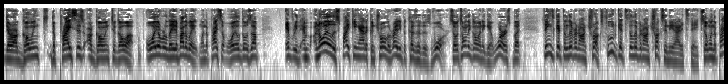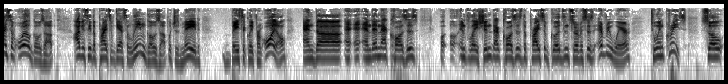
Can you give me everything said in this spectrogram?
there are going to, the prices are going to go up. Oil related. By the way, when the price of oil goes up, everything and, and oil is spiking out of control already because of this war. So it's only going to get worse, but things get delivered on trucks. Food gets delivered on trucks in the United States. So when the price of oil goes up, obviously the price of gasoline goes up, which is made basically from oil, and uh, and, and then that causes uh, uh, inflation that causes the price of goods and services everywhere to increase. So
